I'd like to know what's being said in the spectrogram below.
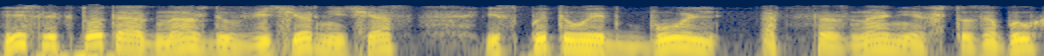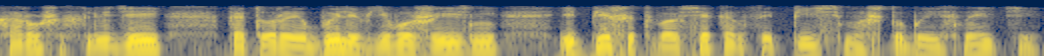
если кто-то однажды в вечерний час испытывает боль от сознания, что забыл хороших людей, которые были в его жизни, и пишет во все концы письма, чтобы их найти,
